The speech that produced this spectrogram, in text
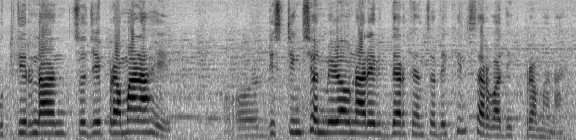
उत्तीर्णांचं जे प्रमाण आहे डिस्टिंक्शन मिळवणारे विद्यार्थ्यांचं देखील सर्वाधिक प्रमाण आहे.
